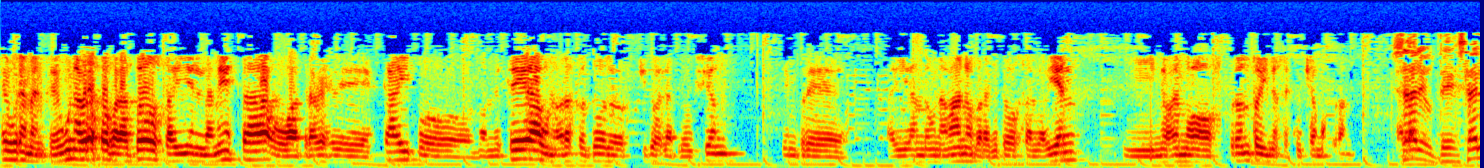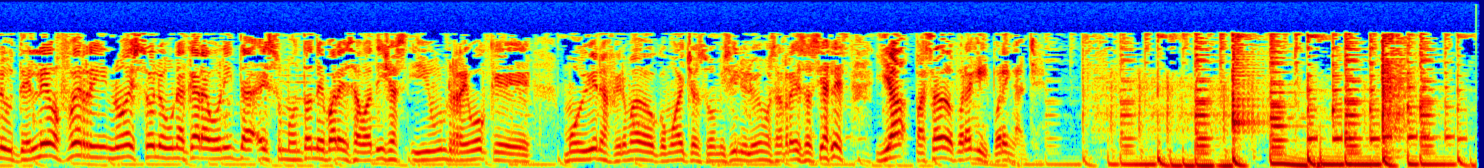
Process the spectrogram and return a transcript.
Seguramente. Un abrazo para todos ahí en la mesa o a través de Skype o donde sea. Un abrazo a todos los chicos de la producción, siempre ahí dando una mano para que todo salga bien. Y nos vemos pronto y nos escuchamos pronto. Salute, salute. Leo Ferri no es solo una cara bonita, es un montón de pares de zapatillas y un reboque muy bien afirmado como ha hecho en su domicilio y lo vemos en redes sociales y ha pasado por aquí, por enganche.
